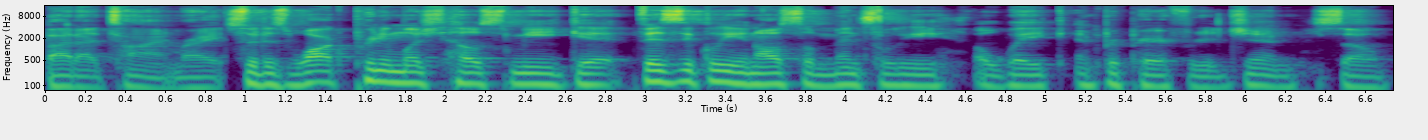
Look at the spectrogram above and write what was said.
by that time, right? So this walk pretty much helps me get physically and also mentally awake and prepared for the gym. So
